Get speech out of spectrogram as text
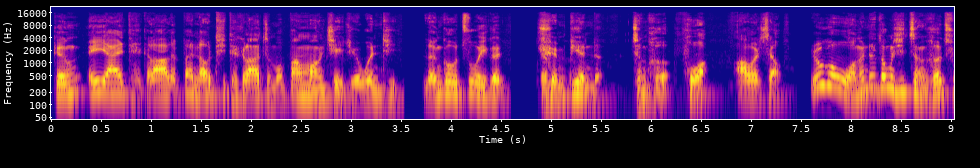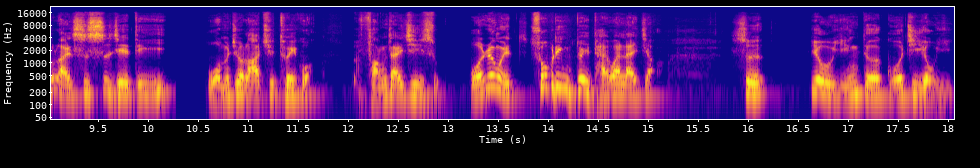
跟 AI technology 半导体 technology 怎么帮忙解决问题，能够做一个全片的整合 for ourselves。如果我们的东西整合出来是世界第一，我们就拿去推广防灾技术。我认为说不定对台湾来讲是又赢得国际友谊，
